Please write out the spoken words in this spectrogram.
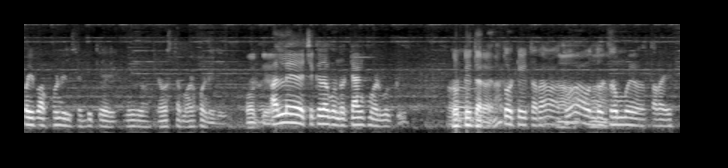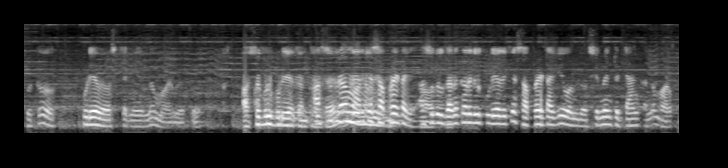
ಪೈಪ್ ಹಾಕೊಂಡು ಇಲ್ಲಿ ಸದ್ಯಕ್ಕೆ ನೀರು ವ್ಯವಸ್ಥೆ ಮಾಡ್ಕೊಂಡಿದ್ದೀವಿ. ಓಕೆ ಅಲ್ಲೇ ಚಿಕ್ಕದಾಗಿ ಒಂದು ಟ್ಯಾಂಕ್ ಮಾಡ್ಬಿಟ್ಟು ತೊಟ್ಟಿ ತರ ತೊಟ್ಟಿ ತರ ಅಥವಾ ಒಂದು ಡ್ರಮ್ ತರ ಇಟ್ಬಿಟ್ಟು ಕುಡಿಯೋ ವ್ಯವಸ್ಥೆ ನೀರನ್ನ ಮಾಡ್ಬೇಕು. ಹಸುಗಳು ಕುಡಿಯಕಂತ ಸಪ್ರೇಟ್ ಆಗಿ ಹಸುಗಳು ದನಕರುಗಳು ಕುಡಿಯೋದಕ್ಕೆ ಸಪ್ರೇಟ್ ಆಗಿ ಒಂದು ಸಿಮೆಂಟ್ ಟ್ಯಾಂಕ್ ಅನ್ನ ಮಾಡ್ಕೊ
